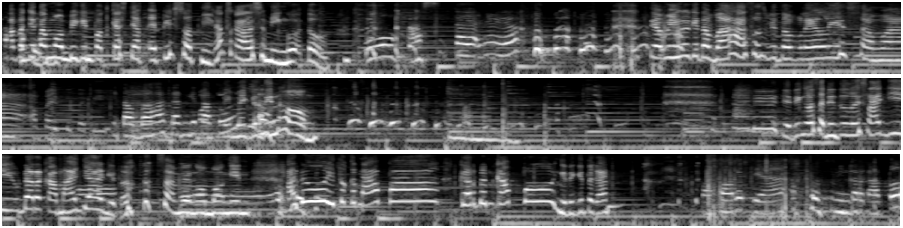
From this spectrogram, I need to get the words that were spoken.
Apa kita mau bikin podcast tiap episode nih? Kan sekali seminggu tuh. Oh, asik kayaknya ya. Tiap minggu kita bahas hospital playlist sama apa itu tadi? Kita bahas dan kita tulis. Magazine Home. Aduh, jadi nggak usah ditulis lagi, udah rekam aja Oh. gitu sambil ngomongin, aduh itu kenapa garden couple gitu-gitu kan? Favorit ya. Winter couple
